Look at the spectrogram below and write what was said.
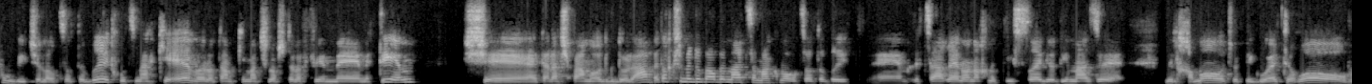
פומבית של ארצות הברית, חוץ מהכאב על אותם כמעט שלושת אלפים מתים. שהייתה לה השפעה מאוד גדולה, בטח כשמדובר במעצמה כמו ארצות הברית. אמ, לצערנו, אנחנו כישראל יודעים מה זה מלחמות ופיגועי טרור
